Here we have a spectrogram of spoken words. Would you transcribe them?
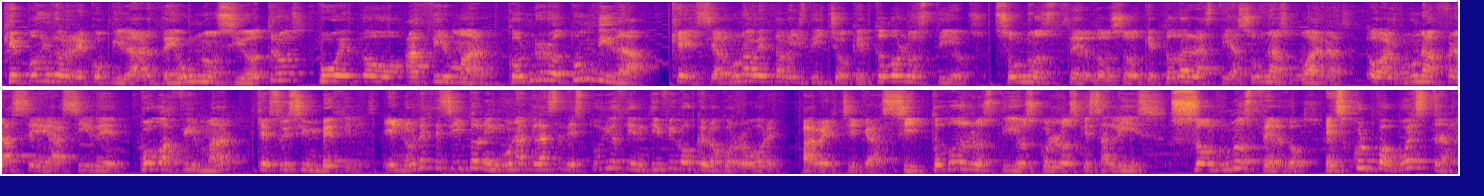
que he podido recopilar de unos y otros, puedo afirmar con rotundidad que si alguna vez habéis dicho que todos los tíos son unos cerdos o que todas las tías son unas guarras o alguna frase así de puedo afirmar que sois imbéciles y no necesito ninguna clase de estudio científico que lo corrobore. A ver chicas, si todos los tíos con los que salís son unos cerdos, es culpa vuestra.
